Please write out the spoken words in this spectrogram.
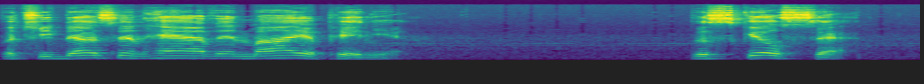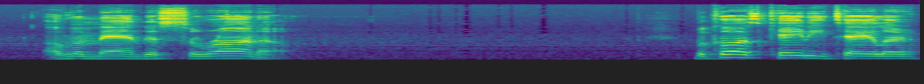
But she doesn't have, in my opinion, the skill set of Amanda Serrano. Because Katie Taylor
